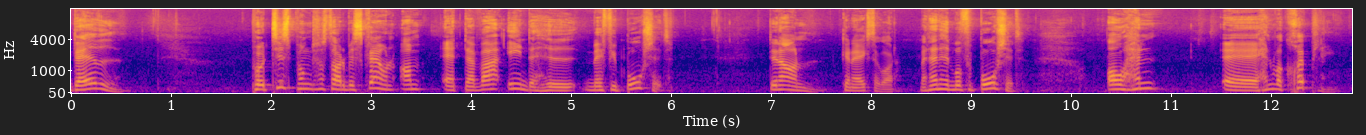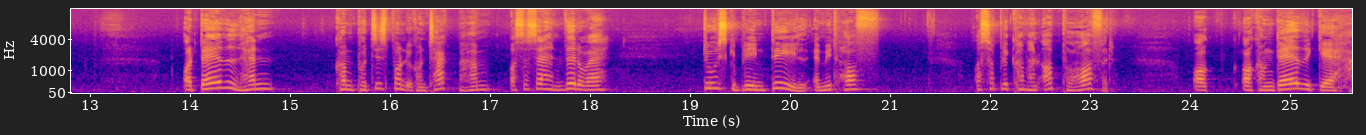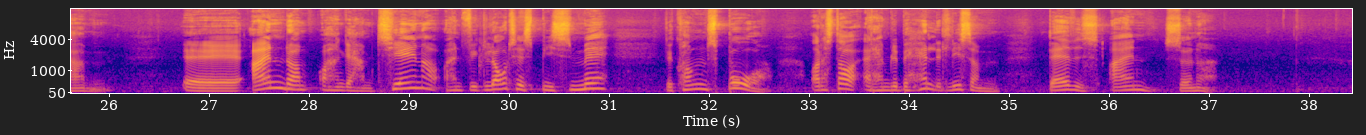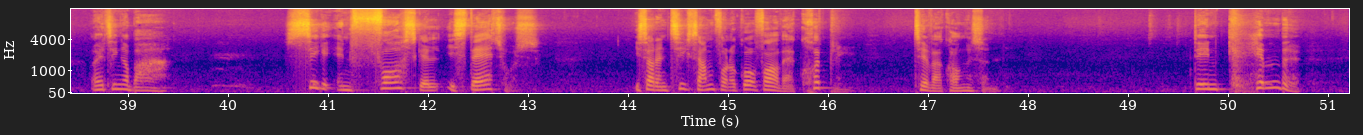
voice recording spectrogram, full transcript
kong David. På et tidspunkt så står det beskrevet om, at der var en, der hed Mephiboset. Det navn kender jeg ikke så godt. Men han hed Mephiboset. Og han, øh, han var krøbling. Og David, han kom på et tidspunkt i kontakt med ham, og så sagde han, ved du hvad, du skal blive en del af mit hof. Og så blev, kom han op på hoffet, og, og kong David gav ham øh, ejendom, og han gav ham tjener, og han fik lov til at spise med ved kongens bord. Og der står, at han blev behandlet ligesom Davids egen sønner. Og jeg tænker bare, sikke en forskel i status i sådan et antik samfund at gå for at være krybling til at være kongesøn. Det er en kæmpe,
